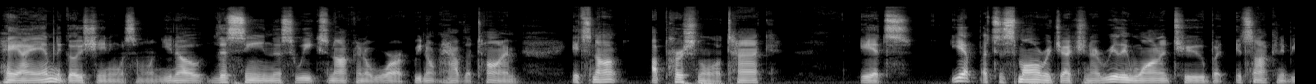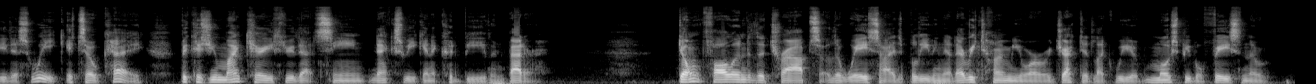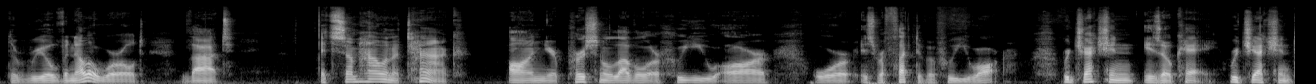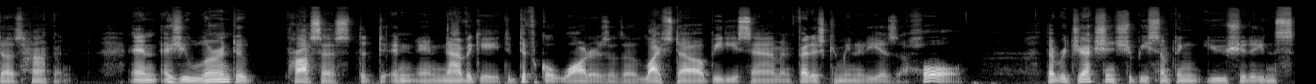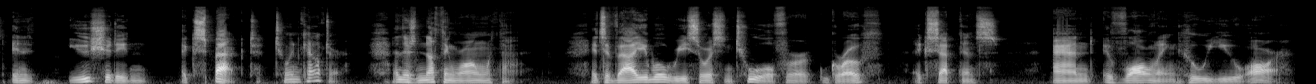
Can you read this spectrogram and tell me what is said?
Hey, I am negotiating with someone. You know, this scene this week's not going to work. We don't have the time. It's not a personal attack. It's yep, it's a small rejection. I really wanted to, but it's not going to be this week. It's okay because you might carry through that scene next week and it could be even better. Don't fall into the traps or the waysides believing that every time you are rejected, like we most people face in the, the real vanilla world, that it's somehow an attack on your personal level or who you are or is reflective of who you are. Rejection is okay. Rejection does happen. And as you learn to process the, and, and navigate the difficult waters of the lifestyle, BDSM, and fetish community as a whole, that rejection should be something you should in, in, you should in, expect to encounter. And there's nothing wrong with that. It's a valuable resource and tool for growth, acceptance, and evolving who you are.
